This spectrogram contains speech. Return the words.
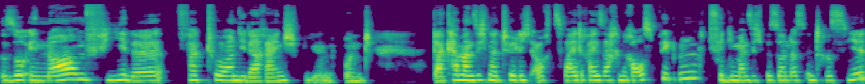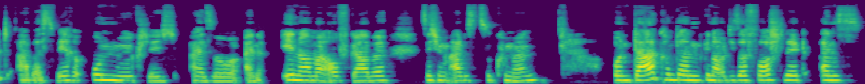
so enorm viele Faktoren, die da reinspielen. Und da kann man sich natürlich auch zwei, drei Sachen rauspicken, für die man sich besonders interessiert, aber es wäre unmöglich, also eine enorme Aufgabe, sich um alles zu kümmern. Und da kommt dann genau dieser Vorschlag eines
